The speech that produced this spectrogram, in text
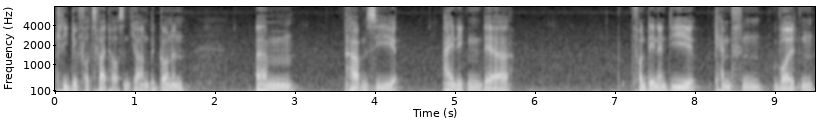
Kriege vor 2000 Jahren begonnen, ähm, haben sie einigen der von denen, die kämpfen wollten,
